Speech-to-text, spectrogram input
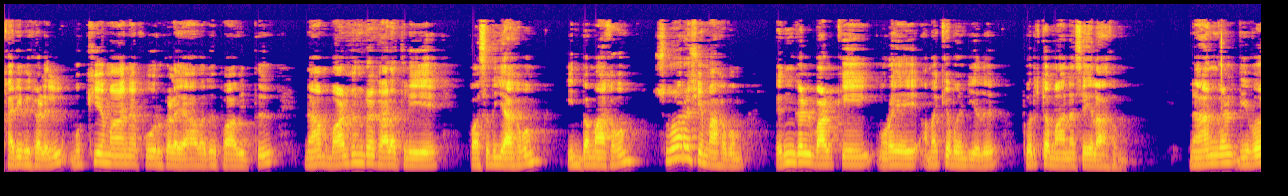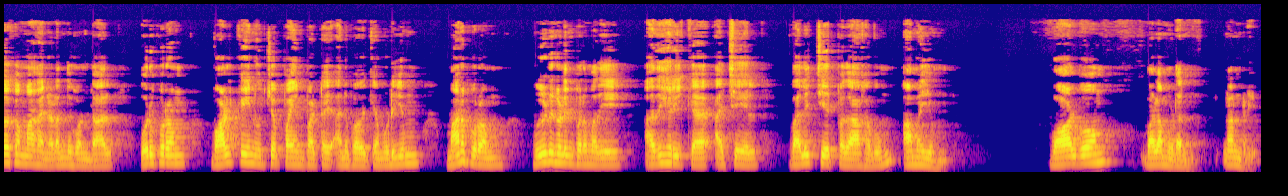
கருவிகளில் முக்கியமான கூறுகளையாவது பாவித்து நாம் வாழ்கின்ற காலத்திலேயே வசதியாகவும் இன்பமாகவும் சுவாரஸ்யமாகவும் எங்கள் வாழ்க்கை முறையை அமைக்க வேண்டியது பொருத்தமான செயலாகும். நாங்கள் விவேகமாக நடந்து கொண்டால் ஒருபுறம் வாழ்க்கையின் உச்ச பயன்பாட்டை அனுபவிக்க முடியும். மறுபுறம் வீடுகளின் பெறுமதியை அதிகரிக்க அச்செயல் வலிச்சேர்ப்பதாகவும் அமையும். வாழ்வோம் வளமுடன். நன்றி.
